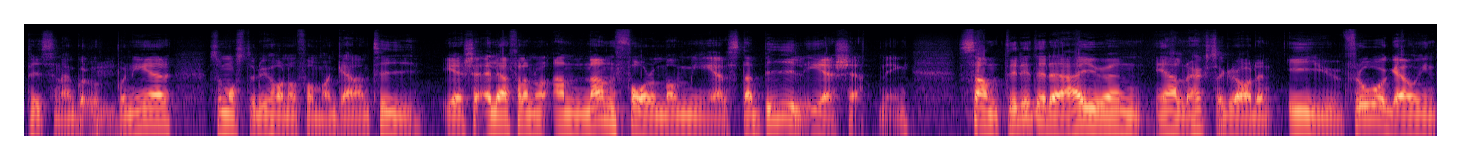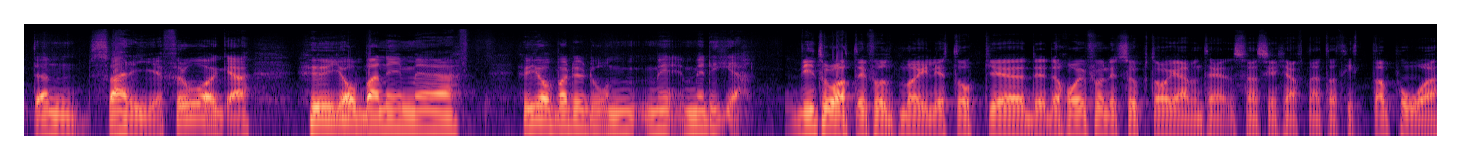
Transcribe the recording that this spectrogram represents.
priserna går upp och ner så måste du ha någon form av garanti, eller i alla fall någon annan form av mer stabil ersättning. Samtidigt är det här ju en, i allra högsta grad en EU-fråga och inte en Sverige-fråga. Hur jobbar ni med, hur jobbar du då med, med det? Vi tror att det är fullt möjligt och eh, det, det, har ju funnits uppdrag även till Svenska kraftnät att titta på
